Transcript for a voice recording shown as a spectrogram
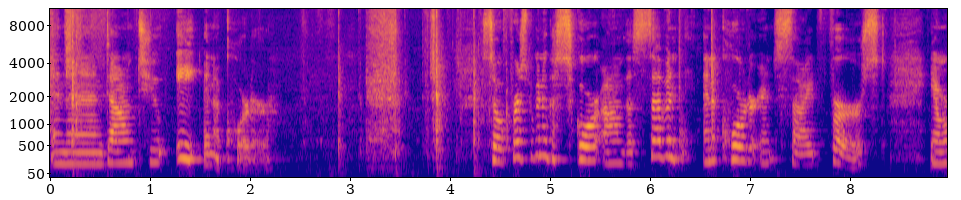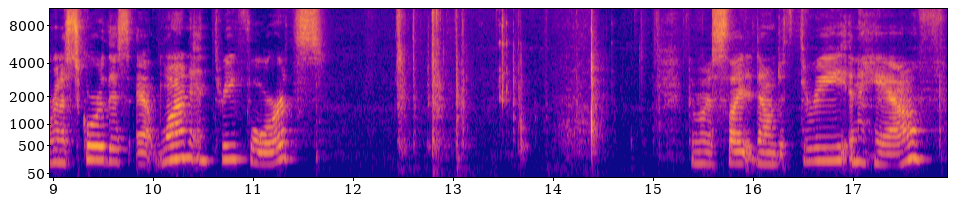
and then down to eight and a quarter. So first we're going to score on the seven and a quarter inch side first. And we're going to score this at one and three fourths. Then we're going to slide it down to three and a half,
